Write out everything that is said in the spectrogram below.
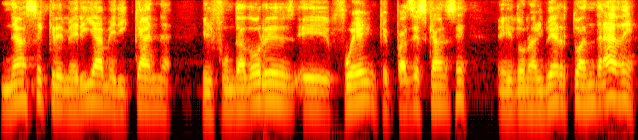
nace Cremería Americana. El fundador eh, fue, que paz descanse, eh, don Alberto Andrade.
